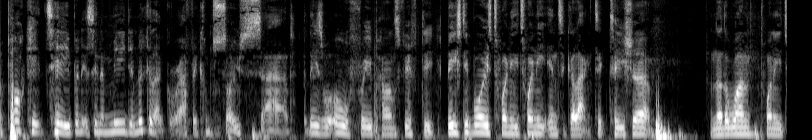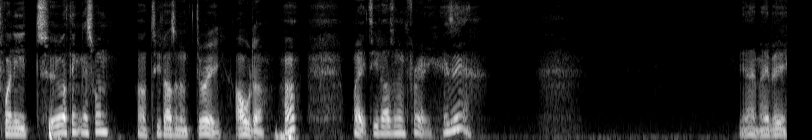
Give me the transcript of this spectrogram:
pocket tee, but it's in a medium. Look at that graphic. I'm so sad. But these were all £3.50. Beastie Boys 2020 Intergalactic t-shirt. Another one, 2022, I think this one. Oh, 2003. Older. Huh? Wait, 2003. Is it? Yeah, maybe.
